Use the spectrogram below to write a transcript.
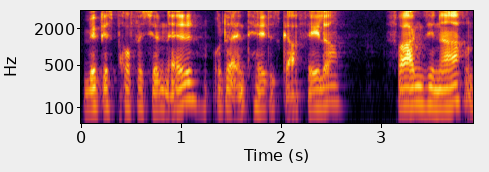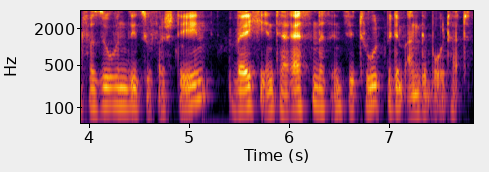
Wirkt es professionell oder enthält es gar Fehler? Fragen Sie nach und versuchen Sie zu verstehen, welche Interessen das Institut mit dem Angebot hat.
